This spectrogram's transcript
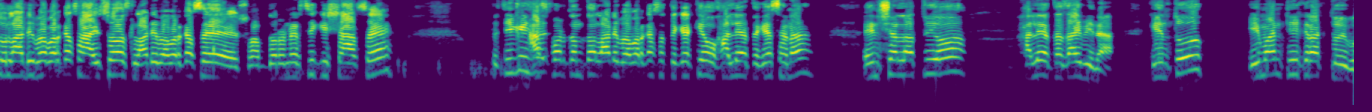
তো লাডি বাবার কাছে আইছস লাডি বাবার কাছে সব ধরনের চিকিৎসা আছে। তো চিকিৎসা আজ পর্যন্ত লাডি বাবার কাছে থেকে কেউ হালিয়াতে গেছে না। ইনশাল্লাহ তুইও হালিয়াতে যাইবি না। কিন্তু ইমান ঠিক রাখতে হইব।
